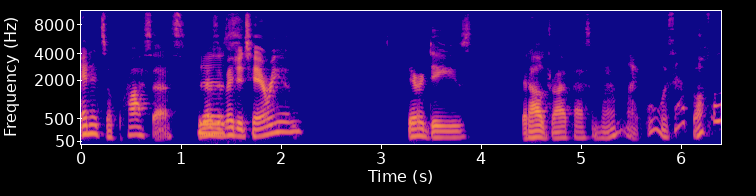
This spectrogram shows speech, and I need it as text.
And it's a process. 'Cause as a vegetarian, there are days that I'll drive past and I'm like, oh, is that buffalo?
